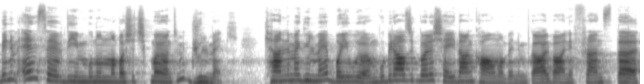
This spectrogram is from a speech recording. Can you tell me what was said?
Benim en sevdiğim bununla başa çıkma yöntemi gülmek. Kendime gülmeye bayılıyorum. Bu birazcık böyle şeyden kalma benim galiba. Hani Friends'te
